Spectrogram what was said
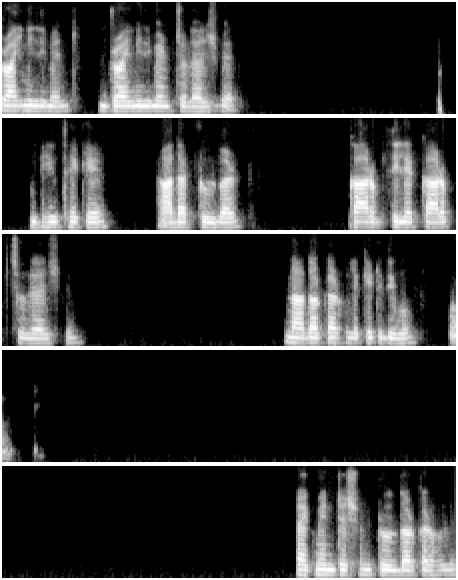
ড্রয়িং এলিমেন্ট ড্রয়িং এলিমেন্ট চলে আসবে। ভিউ থেকে আদার টুলবার কার্ভ দিলে কার্ভ চলে আসবে। না দরকার হলে কেটে দিব। ফ্র্যাগমেন্টেশন টুল দরকার হলে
